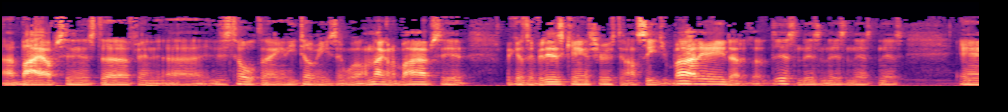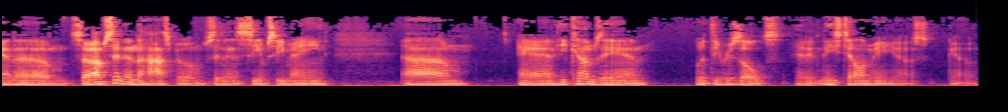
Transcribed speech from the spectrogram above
uh, biopsy and stuff and, uh, this whole thing. And he told me, he said, well, I'm not going to biopsy it because if it is cancerous, then I'll seed your body, this and this and this and this and this. And, um, so I'm sitting in the hospital, I'm sitting in CMC Main. Um, and he comes in with the results and he's telling me, you know, you know,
